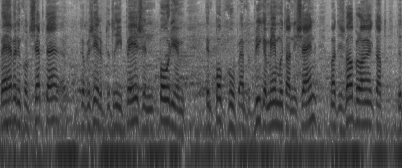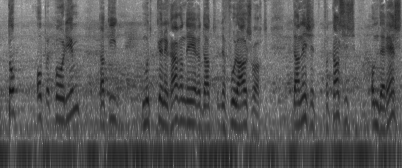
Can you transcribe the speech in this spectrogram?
wij hebben een concept, hè, gebaseerd op de drie P's. Een podium, een popgroep en publiek. En meer moet dat niet zijn. Maar het is wel belangrijk dat de top op het podium... dat die moet kunnen garanderen dat het een full house wordt. Dan is het fantastisch om de rest...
